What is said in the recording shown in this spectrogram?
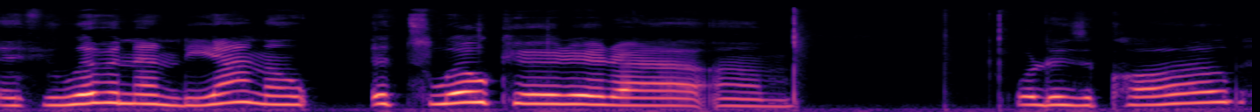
If you live in Indiana, it's located at um what is it called?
